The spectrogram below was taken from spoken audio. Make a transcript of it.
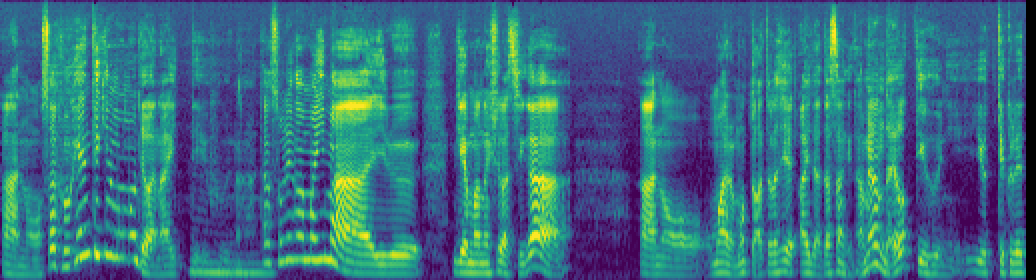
あのそれは普遍的なものではないっていうふうな。だからそれがまあ今いる現場の人たちがあのお前らもっと新しいアイデア出さなきゃダメなんだよっていうふうに言ってくれ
